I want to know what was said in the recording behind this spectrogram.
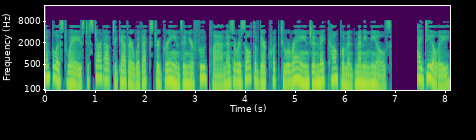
simplest ways to start out together with extra greens in your food plan as a result of their quick to arrange and may complement many meals. Ideally,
